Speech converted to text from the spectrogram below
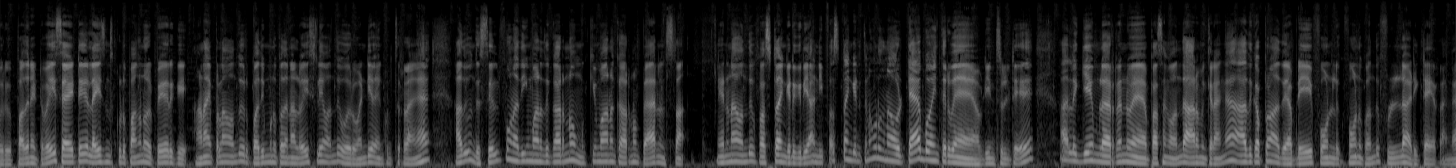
ஒரு பதினெட்டு வயசு ஆகிட்டு லைசன்ஸ் கொடுப்பாங்கன்னு ஒரு பேருக்கு ஆனால் இப்போலாம் வந்து ஒரு பதிமூணு பதினாலு வயசுலேயே வந்து ஒரு வண்டி வாங்கி கொடுத்துட்றாங்க. அதுவும் இந்த செல்ஃபோன் அதிகமானது காரணம் முக்கியமான காரணம் பேரண்ட்ஸ் தான். ஏன்னா வந்து ஃபஸ்ட் ரேங்க் எடுக்கிறியா? நீ ஃபஸ்ட் ரேங்க் எடுத்தினா உனக்கு நான் ஒரு டேப் வாங்கி தருவேன் அப்படின்னு சொல்லிட்டு அதில் கேம் விளாட்றேன்னு பசங்க வந்து ஆரம்பிக்கிறாங்க. அதுக்கப்புறம் அது அப்படியே ஃபோனுக்கு ஃபோனுக்கு வந்து ஃபுல்லாக அடிக்ட் ஆகிடுறாங்க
